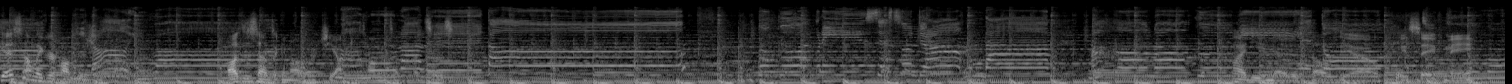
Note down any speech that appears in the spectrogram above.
Yeah, it sounds like her composition. Also sounds like an auto Chiaki Tom in some senses. Why do you know this, Telzio? Please save me.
